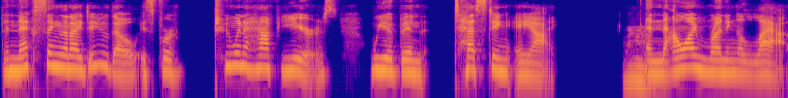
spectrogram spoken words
the next thing that i do though is for two and a half years we have been testing ai mm. and now i'm running a lab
